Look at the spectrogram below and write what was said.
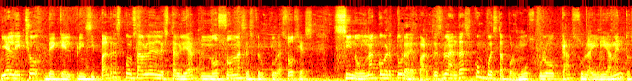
y al hecho de que el principal responsable de la estabilidad no son las estructuras óseas, sino una cobertura de partes blandas compuesta por músculo, cápsula y ligamentos.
